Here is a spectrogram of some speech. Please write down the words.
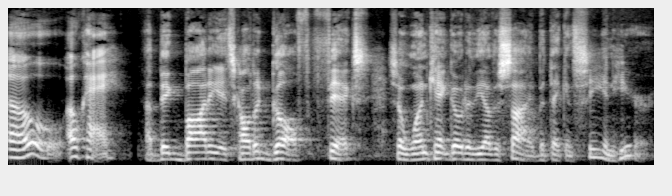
Oh, okay. A big body, it's called a gulf fixed, so one can't go to the other side, but they can see and hear.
